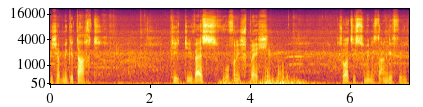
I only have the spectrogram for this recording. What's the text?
ich habe mir gedacht, die, die weiß, wovon ich spreche. So hat sich zumindest angefühlt.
